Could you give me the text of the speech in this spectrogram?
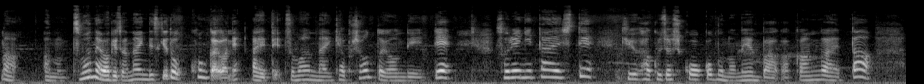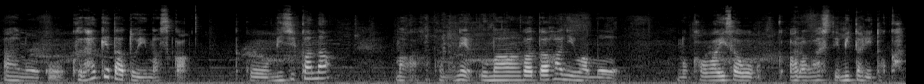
まあ、あの、つまんないわけじゃないんですけど、今回はね、あえてつまんないキャプションと呼んでいて、それに対して、九博女子高校部のメンバーが考えた、あの、こう、砕けたと言いますか、こう、身近な、まあ、このね、馬型埴輪も、の可愛さを表してみたりとか、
